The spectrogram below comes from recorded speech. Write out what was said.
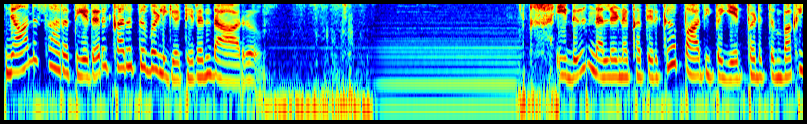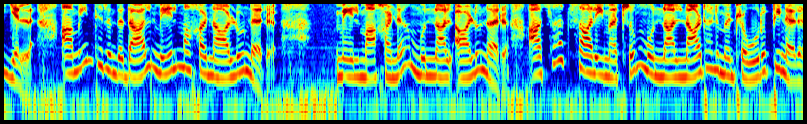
ஞானசார தேரர் கருத்து வெளியிட்டிருந்தாா் இது நல்லிணக்கத்திற்கு பாதிப்பை ஏற்படுத்தும் வகையில் அமைந்திருந்ததால் மேல்மாகாண ஆளுநர் மேல் மாகாண முன்னாள் ஆளுநர் அசாத் சாலி மற்றும் முன்னாள் நாடாளுமன்ற உறுப்பினர்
